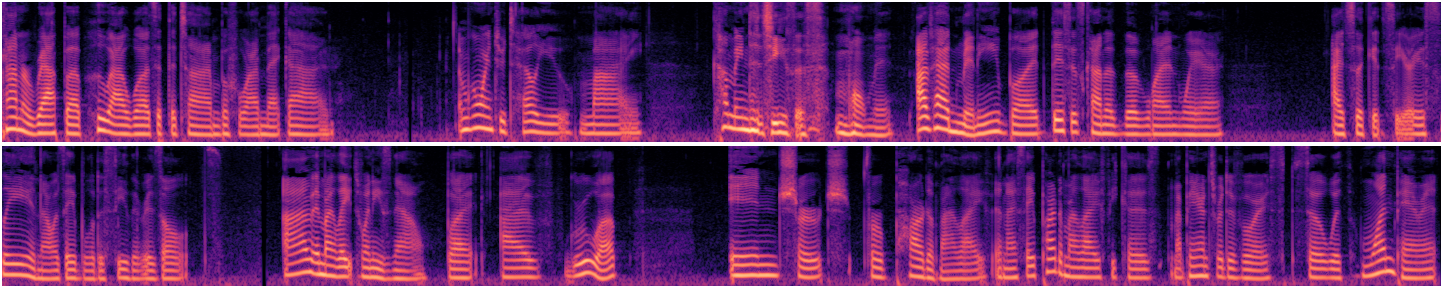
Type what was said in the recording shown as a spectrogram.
kind of wrap up who I was at the time before I met God. I'm going to tell you my coming to Jesus moment. I've had many, but this is kind of the one where I took it seriously and I was able to see the results. I'm in my late 20s now, but I've grew up in church for part of my life. And I say part of my life because my parents were divorced. So with one parent,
